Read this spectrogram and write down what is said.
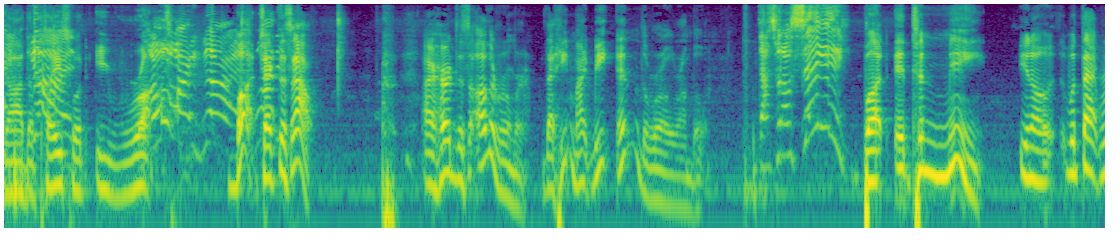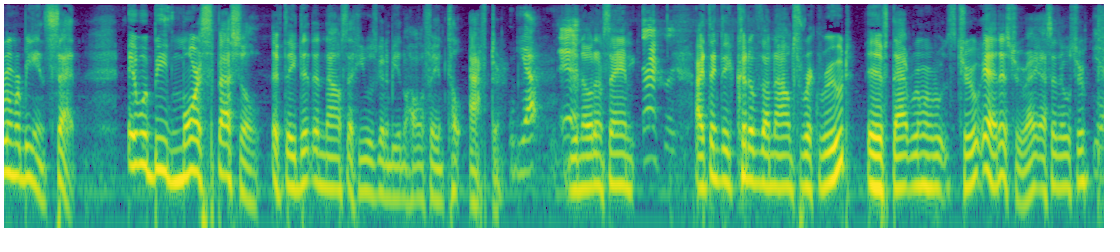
God, the place would erupt. Oh my god! But check this out. I heard this other rumor that he might be in the Royal Rumble. That's what I'm saying. But it to me, you know, with that rumor being said, it would be more special if they didn't announce that he was going to be in the Hall of Fame till after. Yep. Yeah, You know what I'm saying? exactly. I think they could have announced Rick Rude if that rumor was true. Yeah, it is true, right? I said it was true. Yeah.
